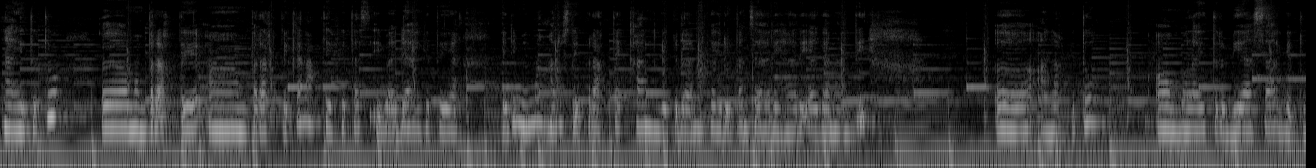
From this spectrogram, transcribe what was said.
Nah itu tuh uh, mempraktik mempraktikkan aktivitas ibadah gitu ya. Jadi memang harus dipraktekkan gitu dalam kehidupan sehari-hari agar nanti uh, anak itu oh, mulai terbiasa gitu.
